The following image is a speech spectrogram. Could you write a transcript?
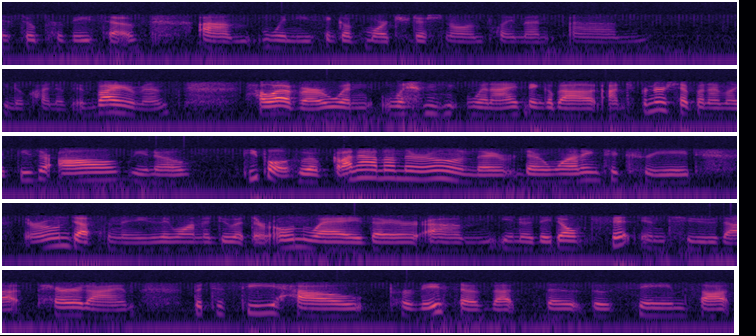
is so pervasive um, when you think of more traditional employment, um, you know, kind of environments. However, when when when I think about entrepreneurship, and I'm like, these are all you know people who have gone out on their own. They're they're wanting to create their own destiny. They want to do it their own way. They're um, you know they don't fit into that paradigm. But to see how pervasive that the, those same thoughts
